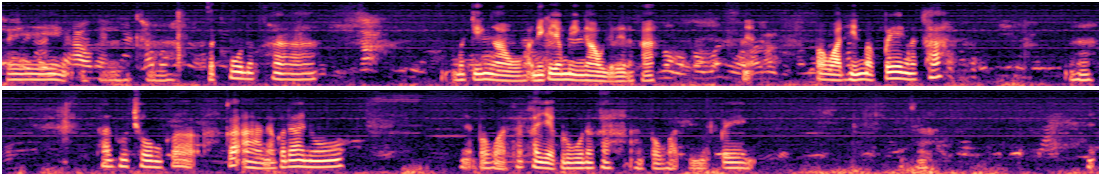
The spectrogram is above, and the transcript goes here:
เป้งนะคะสักครู่นะคะ เมื่อกี้เงา อันนี้ก็ยังมีเงาอยู่เลยนะคะ เนี่ยประวัติหินหมักเป้งนะคะนะฮะท่านผู้ชมก็ ก็อ่านเอาก็ได้เนาะเนี่ยประวัติถ้าใครอยากรู้นะคะ อ่านประวัติหมักเป้งนะคะเนี่ย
